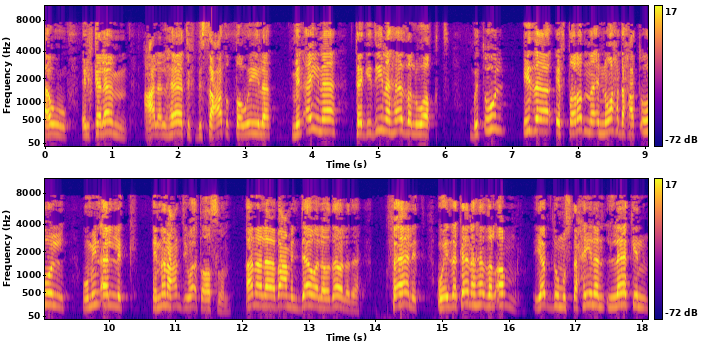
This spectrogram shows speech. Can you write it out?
أو الكلام على الهاتف بالساعات الطويلة من أين تجدين هذا الوقت؟ بتقول إذا افترضنا أن واحدة هتقول ومين قال لك إن أنا عندي وقت أصلا؟ أنا لا بعمل ده ولا ده ولا ده فقالت وإذا كان هذا الأمر يبدو مستحيلا لكن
